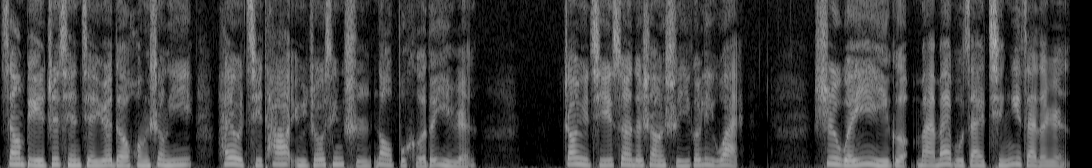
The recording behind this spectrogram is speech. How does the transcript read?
相比之前解约的黄圣依，还有其他与周星驰闹不和的艺人，张雨绮算得上是一个例外，是唯一一个买卖不在情义在的人。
